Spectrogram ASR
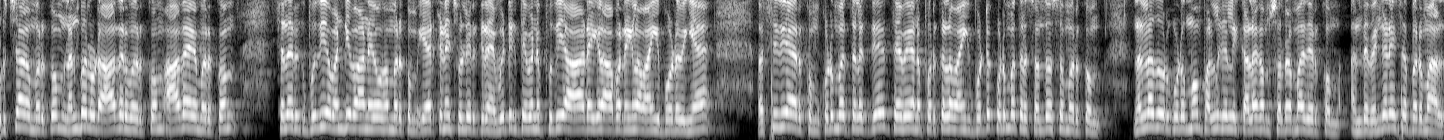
உற்சாகம் இருக்கும் நண்பர்களோட ஆதரவு இருக்கும் ஆதாயம் இருக்கும். சிலருக்கு புதிய வண்டி வாகன யோகம் இருக்கும். ஏற்கனவே சொல்லியிருக்கிறேன் வீட்டுக்கு தேவையான புதிய ஆடைகள் ஆபரணங்களை வாங்கி போடுவீங்க. வசதியாக இருக்கும். குடும்பத்திற்கு தேவையான பொருட்களை வாங்கி போட்டு குடும்பத்தில் சந்தோஷம் இருக்கும். நல்லது ஒரு குடும்பம் பல்கலைக்கழகம் சொல்கிற மாதிரி இருக்கும். அந்த வெங்கடேச பெருமாள்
